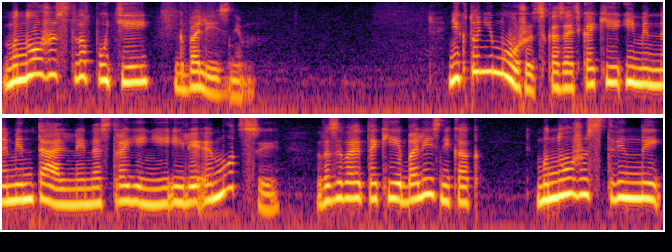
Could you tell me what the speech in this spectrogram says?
Множество путей к болезням. Никто не может сказать, какие именно ментальные настроения или эмоции вызывают такие болезни, как множественный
